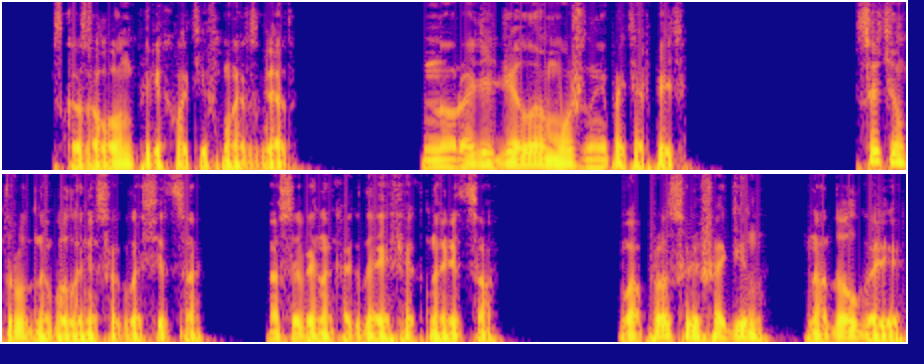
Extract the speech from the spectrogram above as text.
— сказал он, перехватив мой взгляд. Но ради дела можно и потерпеть. С этим трудно было не согласиться, особенно когда эффект на лицо. Вопрос лишь один — надолго ли?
